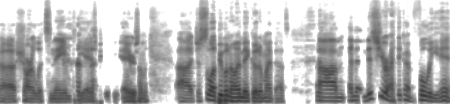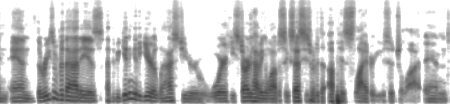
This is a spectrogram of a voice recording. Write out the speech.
uh, Charlotte's name to the ASPCA or something, uh, just to let people know I make good on my bets. Um, and then this year, I think I'm fully in. And the reason for that is at the beginning of the year last year, where he started having a lot of success, he started to up his slider usage a lot. And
